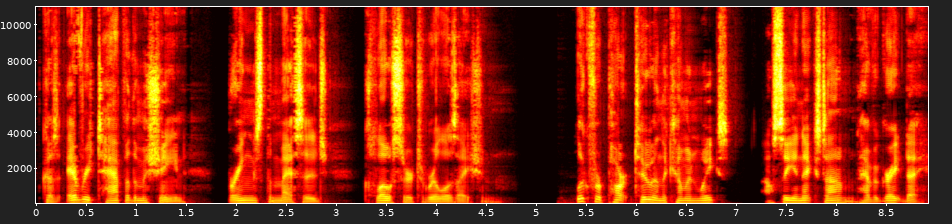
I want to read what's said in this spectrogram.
because every tap of the machine brings the message closer to realization. Look for part two in the coming weeks. I'll see you next time and have a great day.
